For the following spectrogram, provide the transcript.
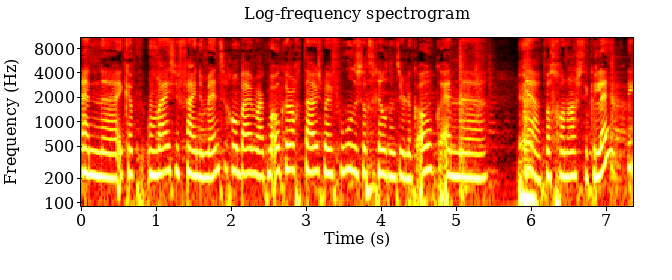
En ik heb onwijs fijne mensen gewoon bij me... waar ik me ook heel erg thuis bij voel. Dus dat scheelt natuurlijk ook. En ja. het was gewoon hartstikke leuk. Ja,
